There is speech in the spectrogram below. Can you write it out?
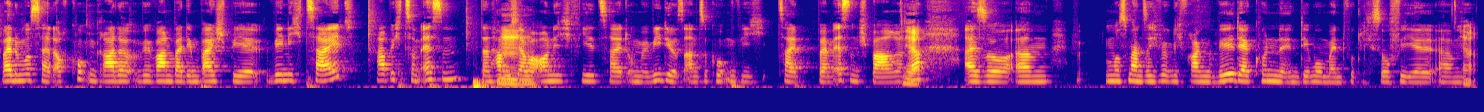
weil du musst halt auch gucken, gerade wir waren bei dem Beispiel wenig Zeit habe ich zum Essen, dann habe mhm. ich aber auch nicht viel Zeit, um mir Videos anzugucken, wie ich Zeit beim Essen spare. Ne? Ja. Also ähm, muss man sich wirklich fragen, will der Kunde in dem Moment wirklich so viel ähm, ja.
